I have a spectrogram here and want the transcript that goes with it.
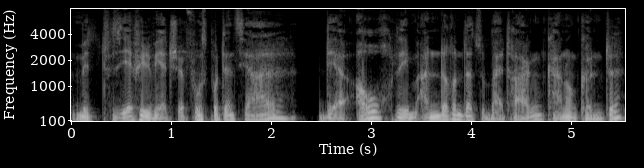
mit sehr viel Wertschöpfungspotenzial, der auch neben anderen dazu beitragen kann und könnte,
